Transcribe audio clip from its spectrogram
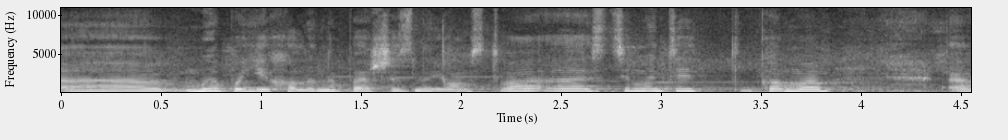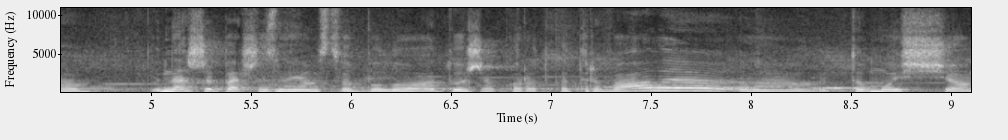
Е, Ми поїхали на перше знайомство е, з цими дітками. Е, Наше перше знайомство було дуже короткотривале, е, тому що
